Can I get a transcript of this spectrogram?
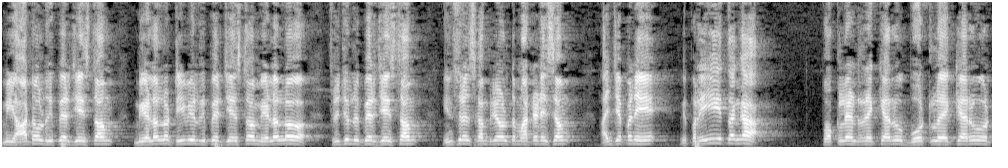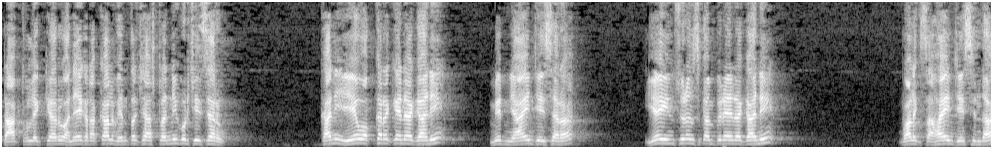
మీ ఆటోలు రిపేర్ చేస్తాం మీ ఇళ్ళలో టీవీలు రిపేర్ చేస్తాం మీ ఇళ్ళలో ఫ్రిడ్జ్లు రిపేర్ చేస్తాం ఇన్సూరెన్స్ కంపెనీ వాళ్ళతో మాట్లాడేశాం అని చెప్పని విపరీతంగా పొక్కలెండర్ ఎక్కారు బోట్లు ఎక్కారు ట్రాక్టర్లు ఎక్కారు అనేక రకాల వింత చేష్టలన్నీ కూడా చేశారు. కానీ ఏ ఒక్కరికైనా కానీ మీరు న్యాయం చేశారా? ఏ ఇన్సూరెన్స్ కంపెనీ అయినా కానీ వాళ్ళకి సహాయం చేసిందా?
